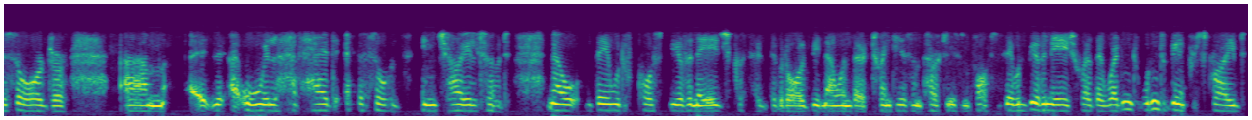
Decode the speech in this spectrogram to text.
disorder, um, uh, will have had episodes in childhood. Now, they would, of course, be of an age, because they would all be now in their 20s and 30s and 40s, they would be of an age where they wouldn't, wouldn't have been prescribed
